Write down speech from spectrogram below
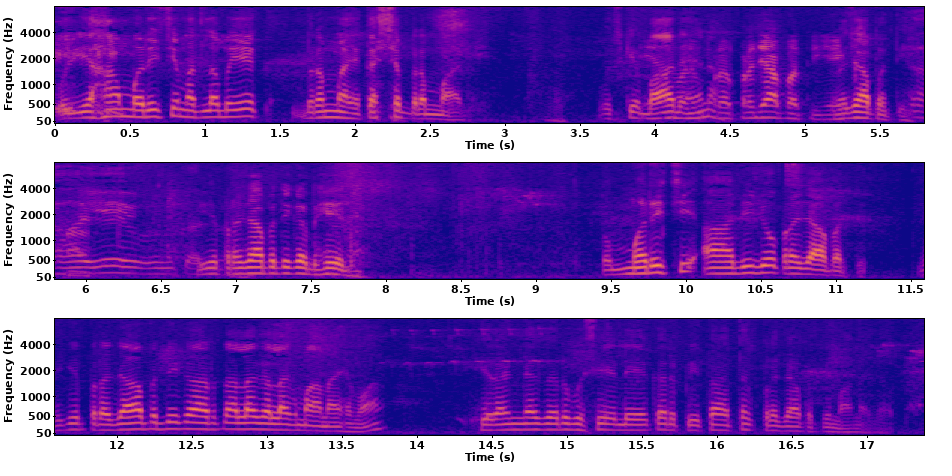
तो यहाँ मरीची मतलब एक ब्रह्म है कश्यप ब्रह्मा आदि उसके बाद है ना प्रजापति प्रजापति। हाँ ये उनका ये प्रजापति का भेद है। तो मरीची आदि जो प्रजापति देखिए प्रजापति का अर्थ अलग अलग माना है वहाँ। हिरण्यगर्भ से लेकर पिता तक प्रजापति माना जाता है।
